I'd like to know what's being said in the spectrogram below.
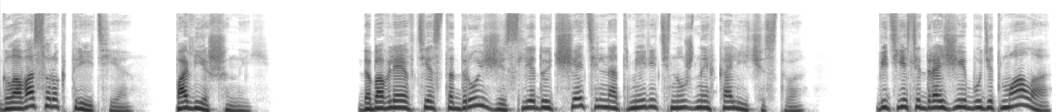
Глава 43. Повешенный. Добавляя в тесто дрожжи, следует тщательно отмерить нужное их количество. Ведь если дрожжей будет мало,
